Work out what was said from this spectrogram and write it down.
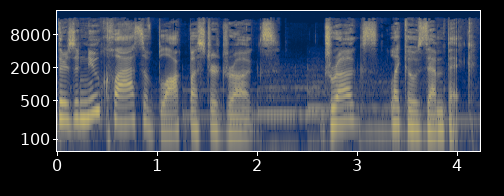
There's a new class of blockbuster drugs, drugs like Ozempic.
